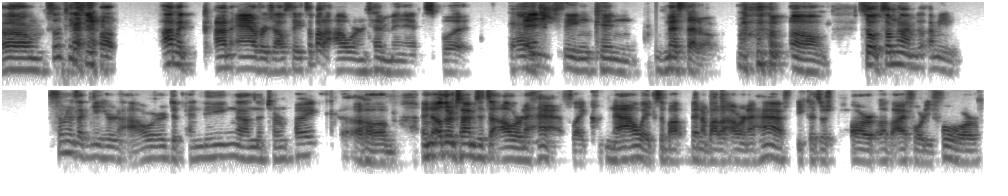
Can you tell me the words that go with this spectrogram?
Um, so it takes me about, on a, on average, I'll say it's about an hour and ten minutes, but Ouch. anything can mess that up. um, so sometimes, I mean, sometimes I can get here an hour depending on the turnpike. Um, and other times it's an hour and a half. Like now it's about been about an hour and a half because there's part of I-44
